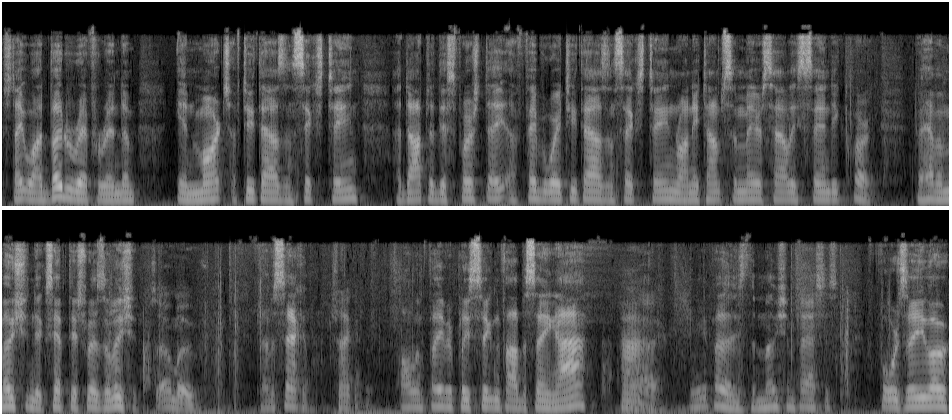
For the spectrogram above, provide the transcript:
statewide voter referendum in March of 2016, adopted this first day of February 2016. Ronnie Thompson, Mayor, Sally Sandy, Clerk. Do I have a motion to accept this resolution? So moved. Do I have a second? Second. All in favor, please signify by saying aye. Aye. Any opposed? The motion passes four zero.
